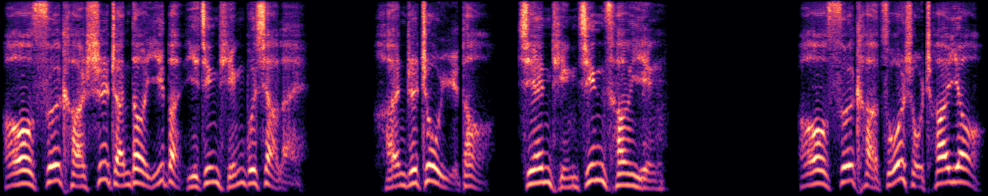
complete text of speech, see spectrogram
奥斯卡施展到一半，已经停不下来，喊着咒语道：“坚挺金苍蝇。”奥斯卡左手叉腰，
